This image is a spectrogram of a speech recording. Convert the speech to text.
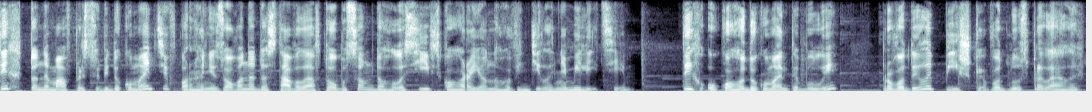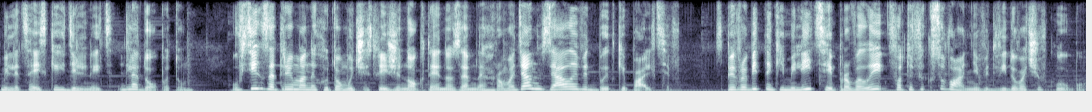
Тих, хто не мав при собі документів, організовано доставили автобусом до Голосіївського районного відділення міліції. Тих, у кого документи були, проводили пішки в одну з прилеглих міліцейських дільниць для допиту. У всіх затриманих, у тому числі жінок та іноземних громадян, взяли відбитки пальців. Співробітники міліції провели фотофіксування відвідувачів клубу.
